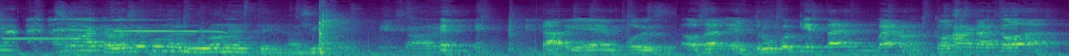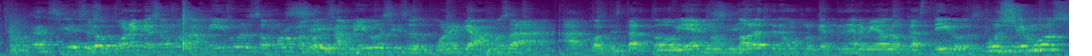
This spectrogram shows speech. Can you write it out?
en la cabeza con el bulón este. Así que, ¿sabes? Está bien, pues. O sea, el truco aquí está en, bueno, contestar Aquí. todas. Así es. Se yo- supone que somos amigos, somos los Sí. mejores amigos y se supone que vamos a, a contestar todo bien. No, Sí. no le tenemos por qué tener miedo a los castigos. Pusimos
